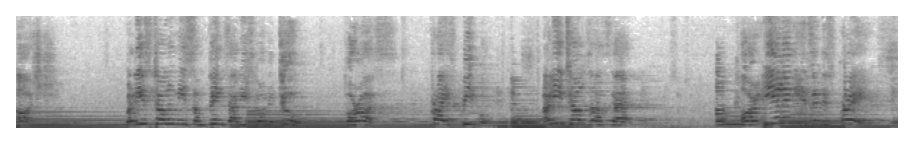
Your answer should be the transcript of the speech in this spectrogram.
hush. But he's telling me some things that he's going to do for us, Christ people. And he tells us that our healing is in his praise.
